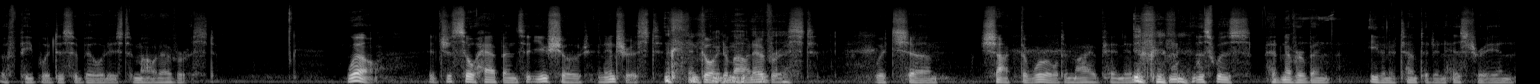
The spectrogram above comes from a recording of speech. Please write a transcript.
of people with disabilities to Mount Everest. Well, it just so happens that you showed an interest in going to Mount Everest, which um, shocked the world, in my opinion. this was had never been even attempted in history, and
